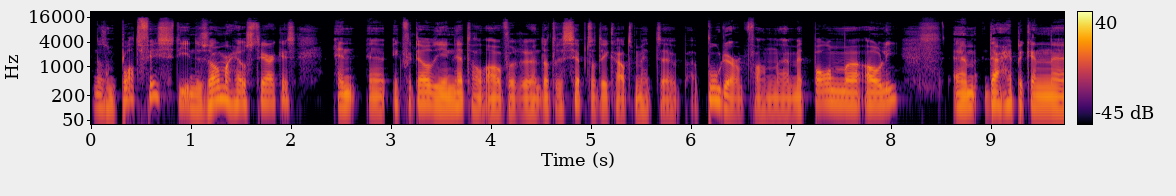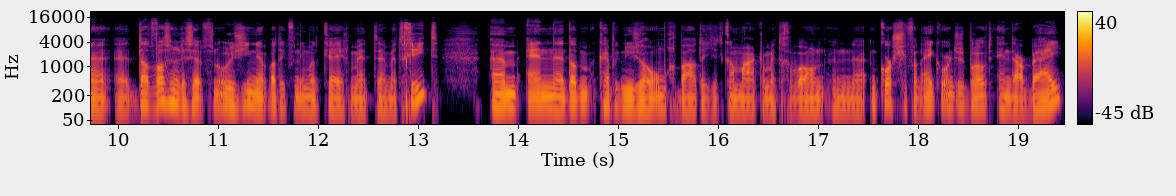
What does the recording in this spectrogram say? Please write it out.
Dat is een platvis die in de zomer heel sterk is. En uh, ik vertelde je net al over dat recept dat ik had met poeder van, met palmolie. Um, daar heb ik een, dat was een recept van origine wat ik van iemand kreeg met, met griet. Um, en dat heb ik nu zo omgebouwd dat je het kan maken met gewoon een, een korstje van eekhoorntjesbrood. En daarbij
